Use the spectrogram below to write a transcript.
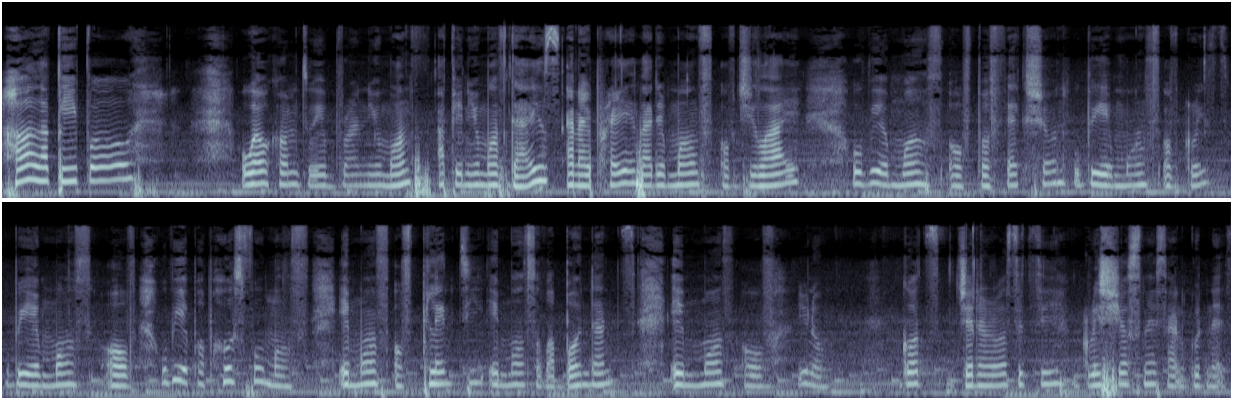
Hola, people. Welcome to a brand new month. Happy new month, guys. And I pray that the month of July will be a month of perfection, will be a month of grace, will be a month of, will be a purposeful month, a month of plenty, a month of abundance, a month of, you know, God's generosity, graciousness, and goodness.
